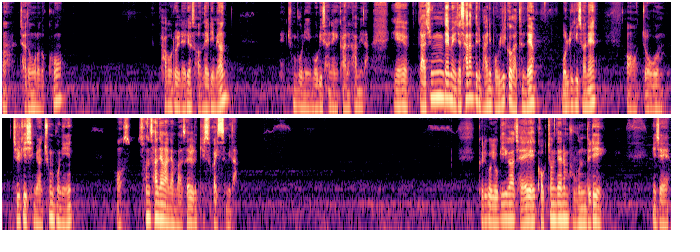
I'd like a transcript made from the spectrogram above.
어, 자동으로 놓고 파고를 내려서 내리면 네, 충분히 모리 사냥이 가능합니다. 이게 나중 되면 이제 사람들이 많이 몰릴 것 같은데요. 몰리기 전에 어, 조금 즐기시면 충분히 어, 손사냥하는 맛을 느낄 수가 있습니다. 그리고 여기가 제일 걱정되는 부분들이 이제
